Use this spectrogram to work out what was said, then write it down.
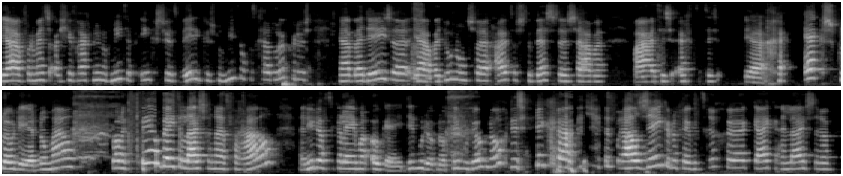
ja, voor de mensen, als je je vraag nu nog niet hebt ingestuurd, weet ik dus nog niet of het gaat lukken. Dus ja, bij deze, ja, wij doen ons uiterste beste samen. Maar het is echt, het is ja, geëxplodeerd. Normaal kan ik veel beter luisteren naar het verhaal. En nu dacht ik alleen maar, oké, dit moet ook nog, dit moet ook nog. Dus ik ga het verhaal zeker nog even terugkijken en luisteren.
